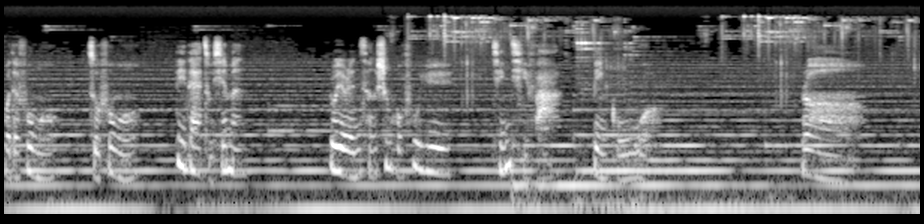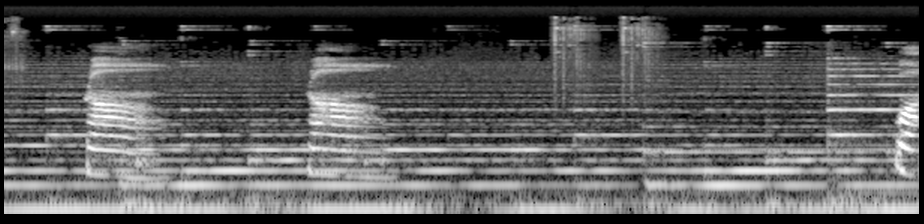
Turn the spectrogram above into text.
我的父母、祖父母、历代祖先们，若有人曾生活富裕，请启发并鼓舞我，让让让。我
